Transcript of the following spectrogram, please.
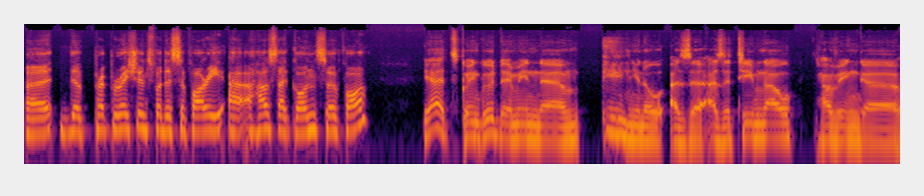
Uh, the preparations for the safari, uh, how's that gone so far? Yeah, it's going good. I mean, um, you know, as a as a team now, having uh,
